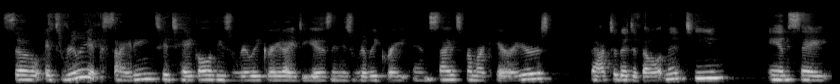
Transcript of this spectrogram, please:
So it's really exciting to take all of these really great ideas and these really great insights from our carriers back to the development team and say,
